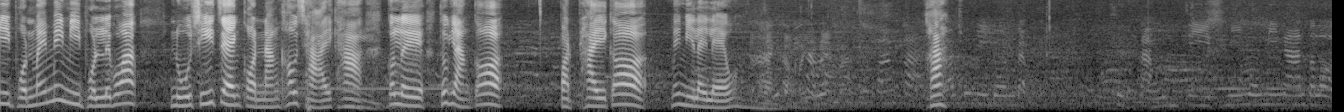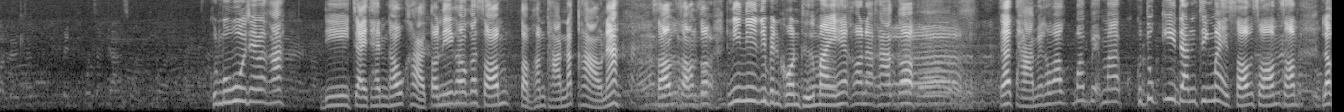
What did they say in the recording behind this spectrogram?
มีผลไหมไม่มีผลเลยเพราะว่าหนูชี้แจงก่อนหนังเข้าฉายค่ะ ก็เลยทุกอย่างก็ปลอดภัยก็ไม่มีอะไรแล้วค่ะช่วงนี้โดนแบบสื่อต่างลุมจีบมีงงมีงานตลอดเลยจะเป็นผู้จัดการส่วนตัวอะไรคุณบูบูใช่ไหมคะ ดีใจแทนเขาค่ะ ตอนนี้เขาก็ซ้อมตอบคำถามนักข่าวนะ ซ้อมซ้อมซ้อมนี่นี่นี่เป็นคนถือไมค์ให้เขานะคะ ก็ ก็ถามไหมคะว่ามามาคุณตุ๊กกี้ดันจริงไหมซ้อมซ้อมซ้อมแล้ว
